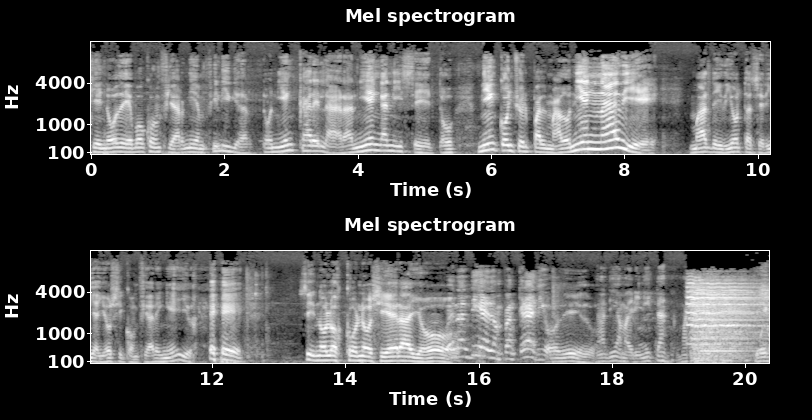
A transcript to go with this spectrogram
que no debo confiar ni en Filiberto, ni en Carelara, ni en Aniceto, ni en Concho el Palmado, ni en nadie. Más de idiota sería yo si confiara en ellos. si no los conociera yo. Buenos días, don Pancracio. Jodido. Buenos días, madrinita. ¿Cómo está? Qué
